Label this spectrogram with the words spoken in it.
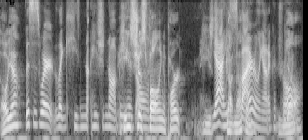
Oh yeah. This is where like he's not he should not be He's just own- falling apart. He's Yeah, he's got nothing. spiraling out of control.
